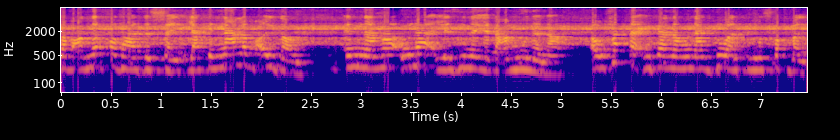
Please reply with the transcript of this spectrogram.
طبعا نرفض هذا الشيء، لكن نعلم أيضا إن هؤلاء الذين يدعموننا أو حتى إن كان هناك دول في المستقبل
